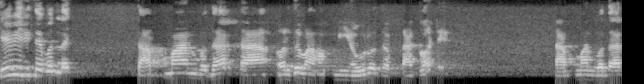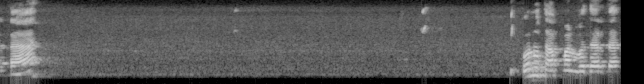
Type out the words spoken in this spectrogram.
કેવી રીતે બદલાય? તાપમાન વધારતા અર્ધવાહકની અવરોધકતા ઘટે. તાપમાન વધારતા કોનું તાપમાન વધારતા?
